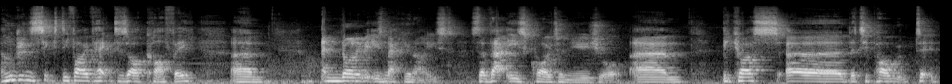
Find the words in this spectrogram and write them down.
165 hectares are coffee, um, and none of it is mechanised, so that is quite unusual. Um, because uh, the typography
